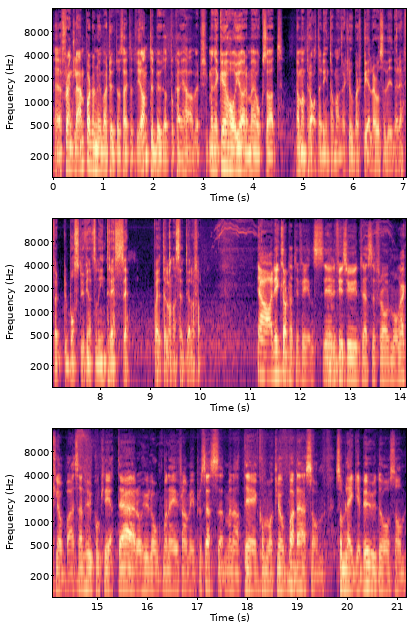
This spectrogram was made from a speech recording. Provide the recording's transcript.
Eh, Frank Lampard har nu varit ute och sagt att vi har inte budat på Kai Havertz. Men det kan ju ha att göra med också att ja, man pratar inte om andra klubbar, spelare och så vidare. För det måste ju finnas något intresse på ett eller annat sätt i alla fall. Ja, det är klart att det finns. Det, det finns ju intresse från många klubbar. Sen hur konkret det är och hur långt man är framme i processen. Men att det kommer vara klubbar där som, som lägger bud och som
